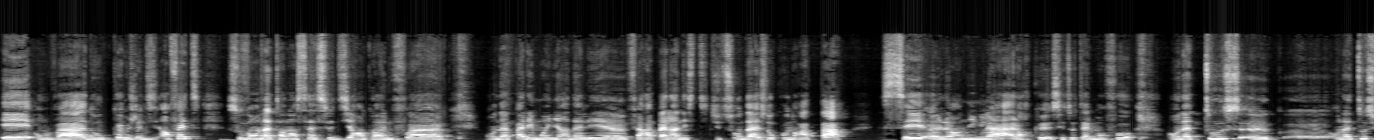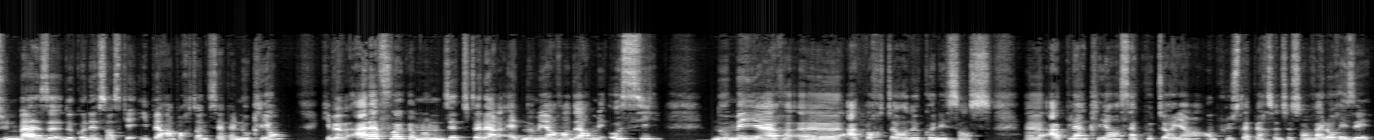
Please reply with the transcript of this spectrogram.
Et on va donc, comme je le dis, en fait, souvent on a tendance à se dire, encore une fois, on n'a pas les moyens d'aller faire appel à un institut de sondage, donc on n'aura pas ces euh, learning-là, alors que c'est totalement faux. On a tous, euh, euh, on a tous une base de connaissances qui est hyper importante, qui s'appelle nos clients, qui peuvent à la fois, comme on le disait tout à l'heure, être nos meilleurs vendeurs, mais aussi nos meilleurs apporteurs de connaissances. appeler un client, ça coûte rien. En plus, la personne se sent valorisée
